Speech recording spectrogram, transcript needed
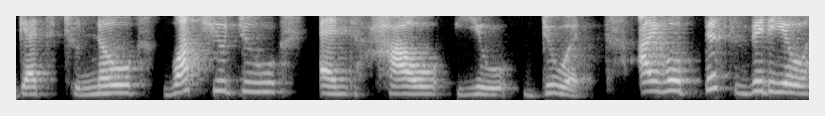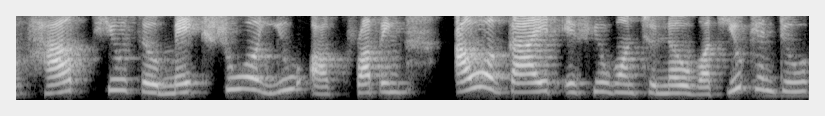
get to know what you do and how you do it. I hope this video helped you. So make sure you are cropping our guide if you want to know what you can do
